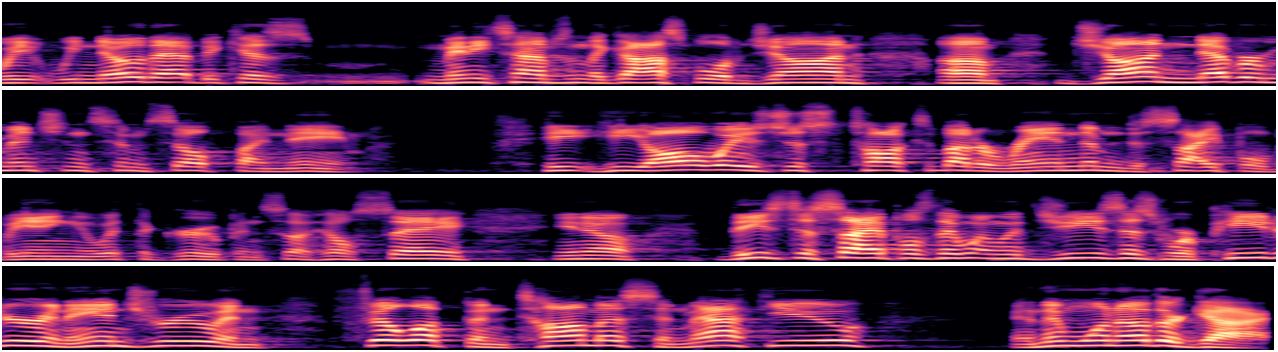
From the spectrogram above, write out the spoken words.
we, we know that because many times in the Gospel of John, um, John never mentions himself by name. He, he always just talks about a random disciple being with the group. And so he'll say, you know, these disciples that went with Jesus were Peter and Andrew and Philip and Thomas and Matthew, and then one other guy.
